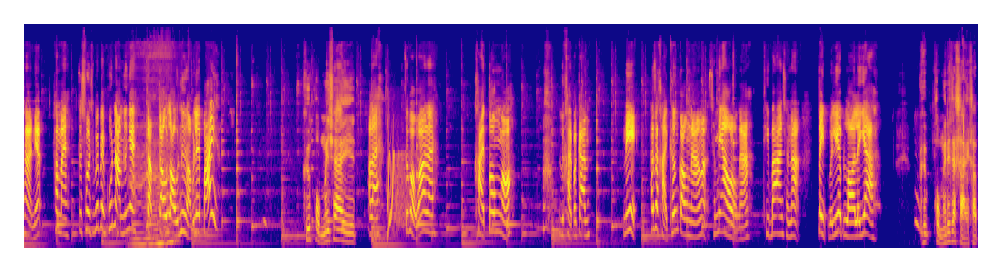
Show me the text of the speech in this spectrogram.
ขนาดเนี้ยทำไม จะชวนฉันไปเป็นผู้นำหรือไงกลับเกาเหลาเหนือไปเลยไป คือผมไม่ใช่ อะไร จะบอกว่าอะไร ขายตรงเหรอ หรือขายประกัน นี่ ถ้าจะขายเครื่องกรองน้ำอะ ฉันไม่เอาหรอกนะ ที่บ้านฉันอะ ติดไว้เรียบร้อยแล้วย่าคือผมไม่ได้จะขายครับ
